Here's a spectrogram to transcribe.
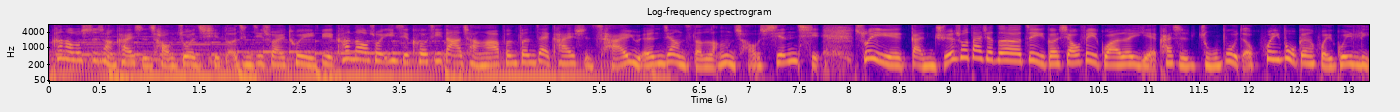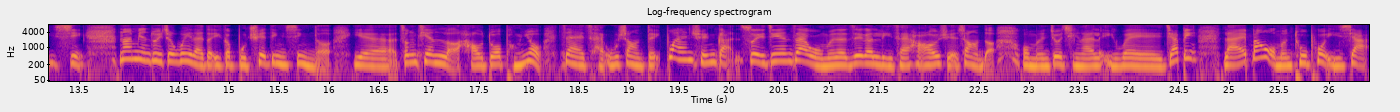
看到说市场开始炒作起了经济衰退，也看到说一些科技大厂啊纷纷在开始裁员，这样子的浪潮掀起，所以感觉说大家的这个消费观呢也开始逐步的恢复跟回归理性。那面对这未来的一个不确定性呢，也增添了好多朋友在财务上的不安全感。所以今天在我们的这个理财好好学上的，我们就请来了一位嘉宾来帮我们突破一下，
